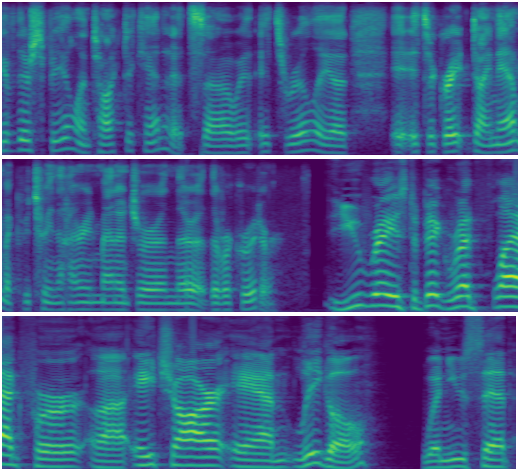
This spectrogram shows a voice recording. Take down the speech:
give their spiel and talk to candidates. So it, it's really a it's a great dynamic between the hiring manager and the the recruiter. You raised a big red flag for uh, HR and legal when you said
